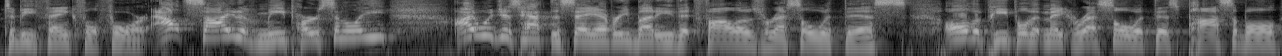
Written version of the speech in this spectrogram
to be thankful for. Outside of me personally, I would just have to say everybody that follows Wrestle with This, all the people that make Wrestle with This possible.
